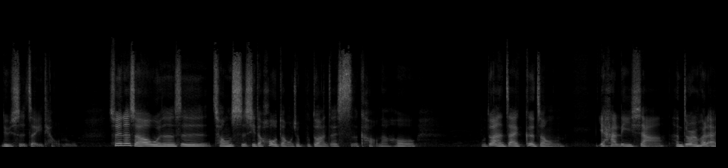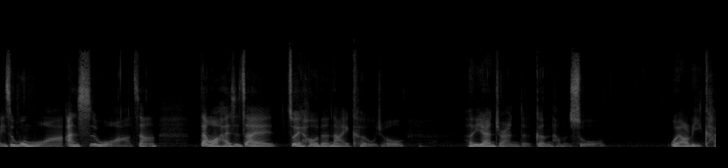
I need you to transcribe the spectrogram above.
律师这一条路。所以那时候我真的是从实习的后段，我就不断在思考，然后不断在各种压力下，很多人会来一直问我啊，暗示我啊，这样，但我还是在最后的那一刻，我就很毅然决然的跟他们说我要离开，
